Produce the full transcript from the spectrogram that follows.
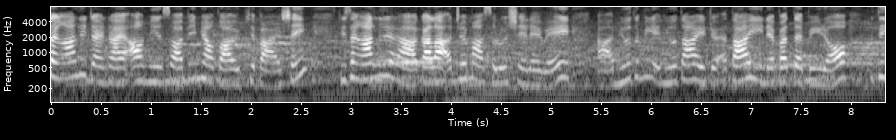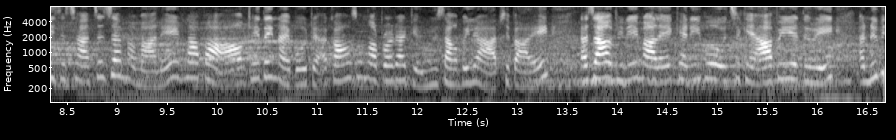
15နှစ်တိုင်တိုင်အောင်မြင်စွာပြည့်မြောက်သွားပြီဖြစ်ပါရရှင်ဒီ15နှစ်တာကာလအတွင်းမှာဆိုလို့ရှိရင်လည်းပဲအာအမျိုးသမီးအမျိုးသားတွေအတွက်အသားရည်နဲ့ပတ်သက်ပြီးတော့တတိချာချာကြက်ကြက်မမာနဲ့လှပအောင်ထိမ့်သိမ့်နိုင်ဖို့အတွက်အကောင်းဆုံးသော product တွေကိုယူဆောင်ပေးလာတာဖြစ်ပါတယ်။ဒါကြောင့်ဒီနေ့မှာလည်း Candy ဘို့ချစ်ခင်အားပေးတဲ့သူတွေအနုပ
